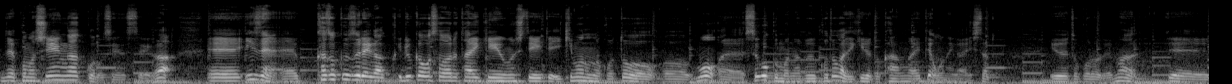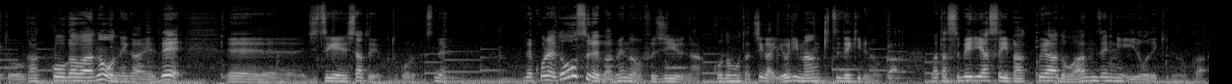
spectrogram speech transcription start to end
でこの支援学校の先生が、えー、以前、えー、家族連れがイルカを触る体験をしていて生き物のことをも、えー、すごく学ぶことができると考えてお願いしたと。いうところで、まあえーと、学校側のお願いで、え実現したというところですね。でこれどうすれば目の不自由な子どもたちがより満喫できるのか。また滑りやすいバックヤードを安全に移動できるのか。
